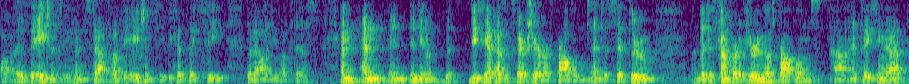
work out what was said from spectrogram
uh, is the agency and staff of the agency because they see the value of this. And and and, and you know, the DCF has its fair share of problems, and to sit through the discomfort of hearing those problems uh, and facing that,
